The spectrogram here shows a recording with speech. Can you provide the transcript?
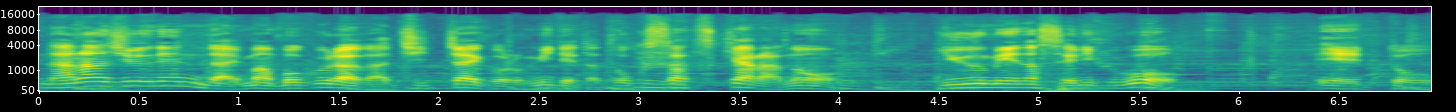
70年代、まあ、僕らがちっちゃい頃見てた特撮キャラの有名なセリフを、えー、と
